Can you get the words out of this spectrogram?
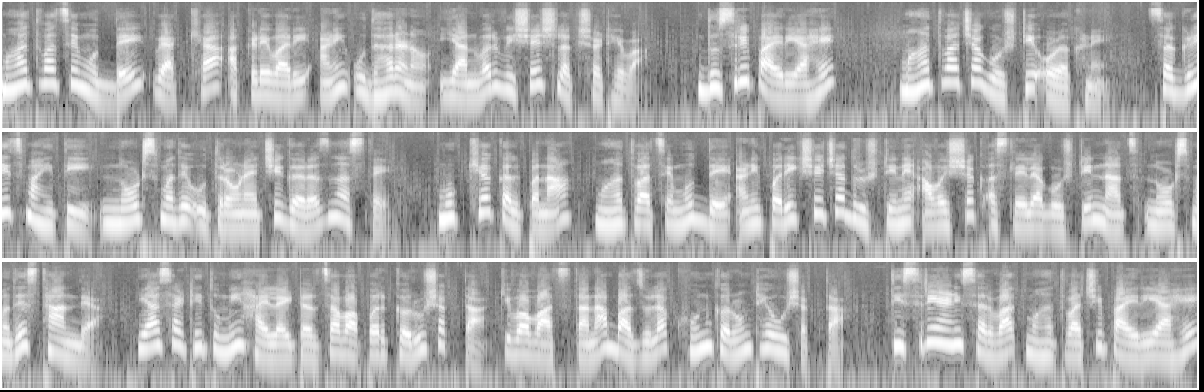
महत्त्वाचे मुद्दे व्याख्या आकडेवारी आणि उदाहरणं यांवर विशेष लक्ष ठेवा. दुसरी पायरी आहे महत्त्वाच्या गोष्टी ओळखणे. सगळीच माहिती नोट्समध्ये उतरवण्याची गरज नसते. मुख्य कल्पना महत्त्वाचे मुद्दे आणि परीक्षेच्या दृष्टीने आवश्यक असलेल्या गोष्टींनाच नोट्समध्ये स्थान द्या. यासाठी तुम्ही हायलायटरचा वापर करू शकता किंवा वाचताना बाजूला खून करून ठेवू शकता. तिसरी आणि सर्वात महत्वाची पायरी आहे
